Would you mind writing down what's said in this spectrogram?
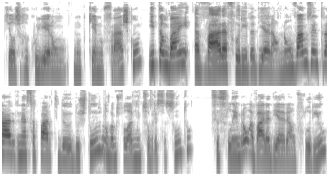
que eles recolheram num pequeno frasco, e também a vara florida de Arão. Não vamos entrar nessa parte do, do estudo, não vamos falar muito sobre esse assunto, se se lembram, a vara de Arão floriu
